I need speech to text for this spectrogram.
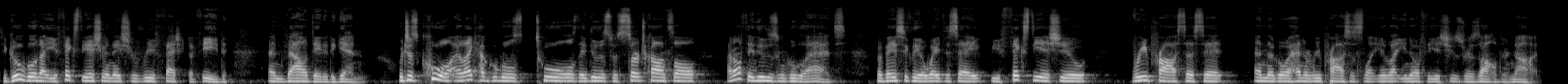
to Google that you fixed the issue and they should refetch the feed and validate it again, which is cool. I like how Google's tools, they do this with Search Console. I don't know if they do this in Google Ads, but basically a way to say we fixed the issue, reprocess it, and they'll go ahead and reprocess and let you let you know if the issue is resolved or not.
